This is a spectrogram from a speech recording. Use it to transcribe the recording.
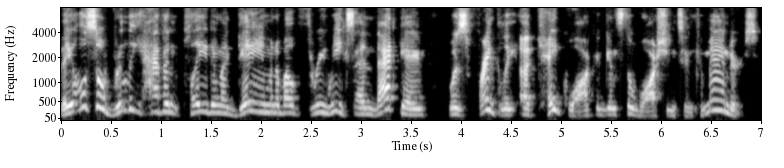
They also really haven't played in a game in about three weeks. And that game was, frankly, a cakewalk against the Washington Commanders.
